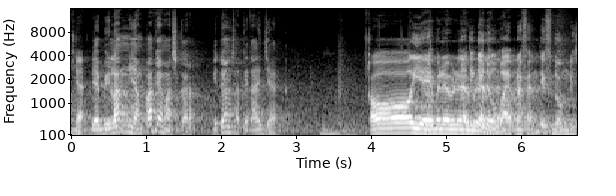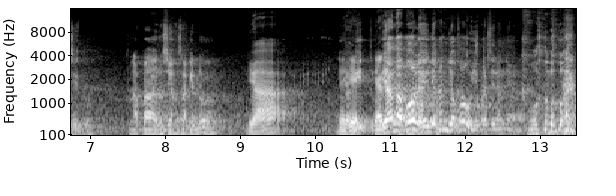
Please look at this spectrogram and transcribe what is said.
Ya. dia bilang yang pakai masker itu yang sakit aja. Oh iya benar-benar. Berarti nggak ada benar-benar. upaya preventif dong di situ. Kenapa harus yang sakit doang? Ya, Ya, ya, kayak- gitu. ya- Ya nggak boleh, dia kan Jokowi presidennya.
